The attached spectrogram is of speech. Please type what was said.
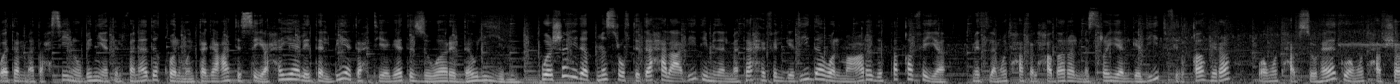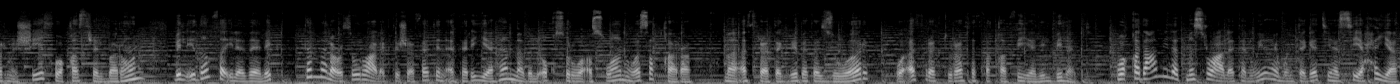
وتم تحسين بنية الفنادق والمنتجعات السياحية لتلبية احتياجات الزوار الدوليين. وشهدت مصر افتتاح العديد من المتاحف الجديدة والمعارض الثقافية مثل متحف الحضارة المصرية الجديد في القاهرة ومتحف سوهاج ومتحف شرم الشيخ وقصر البارون. بالإضافة إلى ذلك تم العثور على اكتشافات أثرية هامة بالأقصر وأسوان وسقارة. ما أثرى تجربة الزوار وأثرى التراث الثقافي للبلاد. وقد عملت مصر على تنويع منتجاتها السياحية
